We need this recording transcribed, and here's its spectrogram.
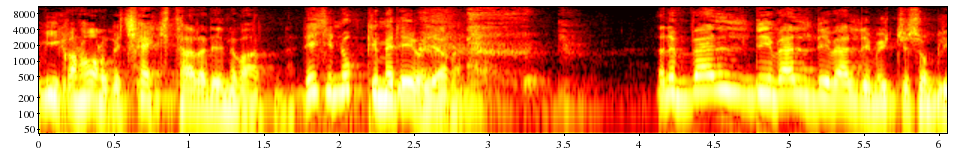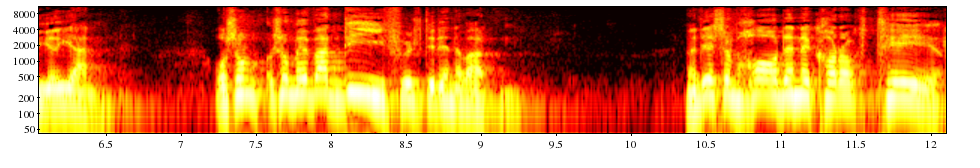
vi kan ha noe kjekt her i denne verden. Det er ikke noe med det å gjøre. Det er veldig, veldig veldig mye som blir igjen, og som, som er verdifullt i denne verden. Men det som har denne karakter,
